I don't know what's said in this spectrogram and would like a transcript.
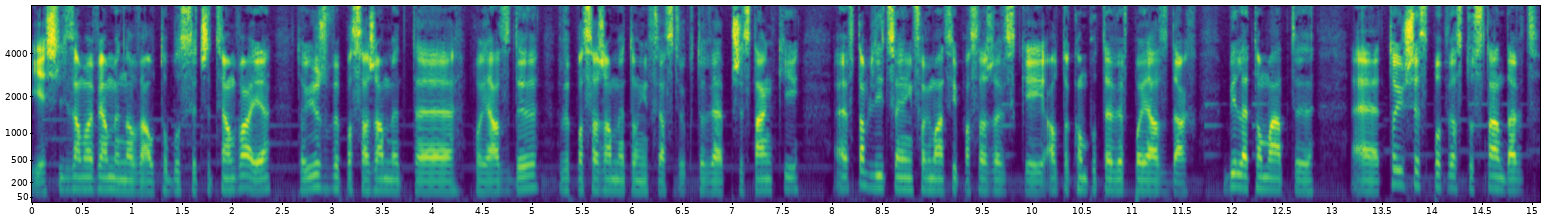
jeśli zamawiamy nowe autobusy czy tramwaje, to już wyposażamy te pojazdy, wyposażamy tą infrastrukturę przystanki e, w tablicę informacji pasażerskiej, autokomputery w pojazdach, biletomaty. E, to już jest po prostu standard,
